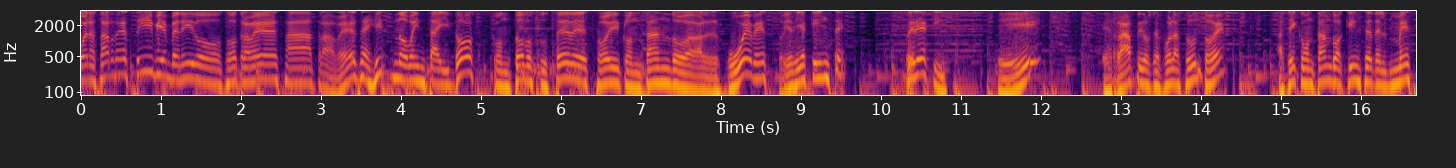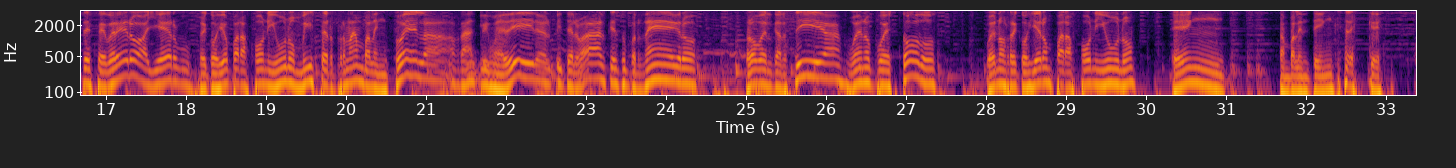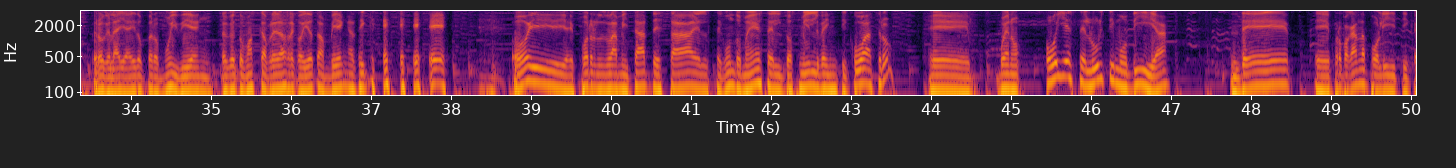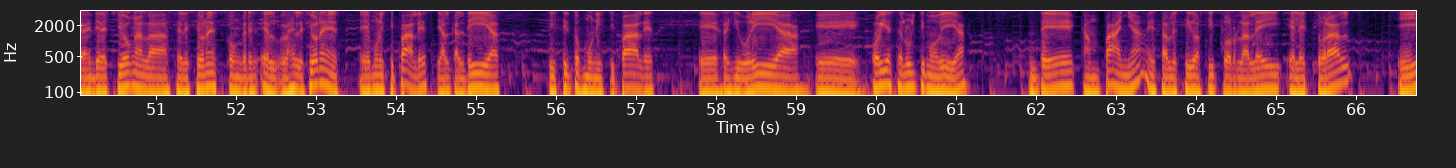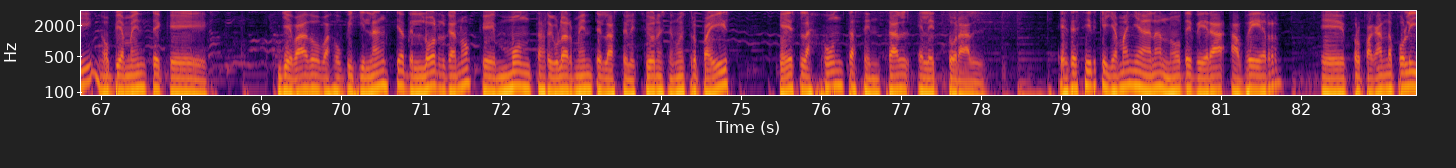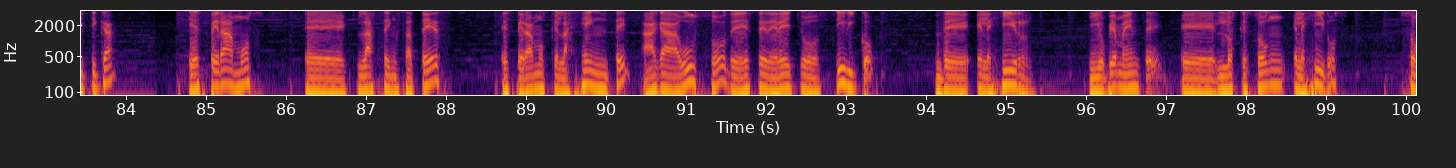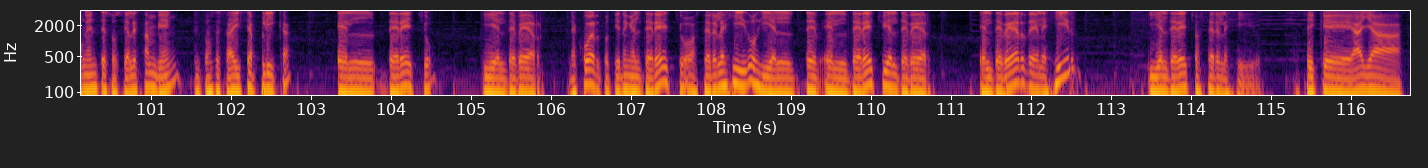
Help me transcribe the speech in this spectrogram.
Buenas tardes y bienvenidos otra vez a través de Hits 92 con todos ustedes. Hoy contando al jueves, hoy es día 15. Hoy es día 15. Sí, qué rápido se fue el asunto, ¿eh? Así contando a 15 del mes de febrero, ayer recogió para Fony 1 Mr. Fran Valenzuela, Franklin Medina, el Peter Vázquez, Super Negro, Robert García, bueno pues todos, bueno recogieron para Fony 1 en San Valentín, que espero que le haya ido pero muy bien, creo que Tomás Cabrera recogió también, así que hoy eh, por la mitad está el segundo mes del 2024. Eh, bueno, hoy es el último día de eh, propaganda política en dirección a las elecciones, congres las elecciones eh, municipales y alcaldías, distritos municipales, eh, regiduría. Eh, hoy es el último día de campaña establecido así por la ley electoral y obviamente que llevado bajo vigilancia del órgano que monta regularmente las elecciones en nuestro país, que es la Junta Central Electoral. Es decir, que ya mañana no deberá haber eh, propaganda política. Esperamos eh, la sensatez, esperamos que la gente haga uso de ese derecho cívico de elegir y obviamente eh, los que son elegidos son entes sociales también, entonces ahí se aplica el derecho y el deber, ¿de acuerdo? Tienen el derecho a ser elegidos y el, de, el derecho y el deber. El deber de elegir y el derecho a ser elegido. Así que haya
